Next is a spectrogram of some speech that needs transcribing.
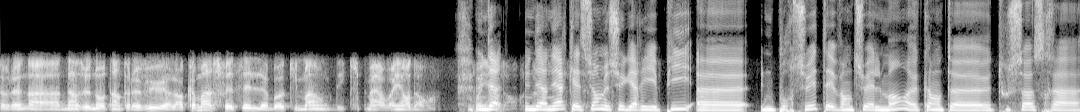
dans une autre entrevue. Alors, comment se fait-il là-bas qu'il manque d'équipement? Voyons donc. une, dernière question, M. Gariepi. Euh, une poursuite éventuellement euh, quand euh, tout ça sera,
